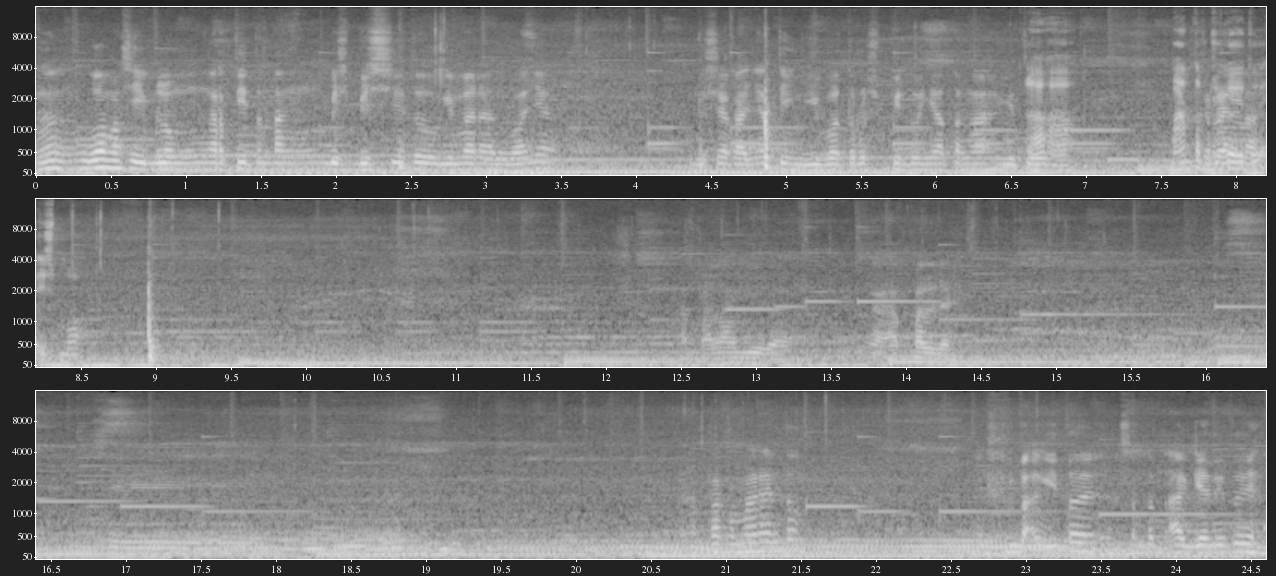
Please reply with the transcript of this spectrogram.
Nge- gua masih belum ngerti tentang bis-bis itu gimana tuh. Pokoknya bisnya kayaknya tinggi buat terus pintunya tengah gitu. Ah, ah. mantap Keren juga itu lah. Ismo sempet agen itu yang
